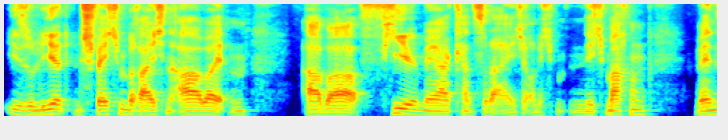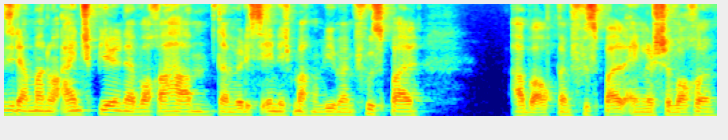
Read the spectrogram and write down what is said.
isoliert in Schwächenbereichen arbeiten, aber viel mehr kannst du da eigentlich auch nicht, nicht machen. Wenn sie da mal nur ein Spiel in der Woche haben, dann würde ich es ähnlich machen wie beim Fußball. Aber auch beim Fußball englische Woche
